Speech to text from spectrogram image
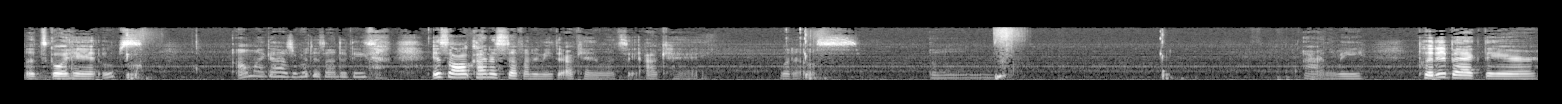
let's go ahead. Oops. Oh my gosh, what is underneath? It's all kind of stuff underneath there. Okay, let's see. Okay. What else? Um, Alright, let me put it back there.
